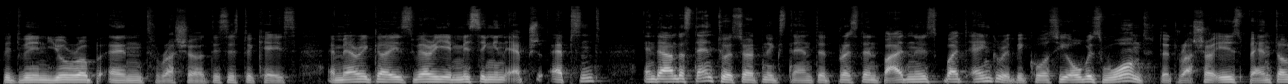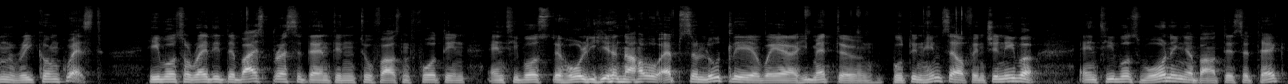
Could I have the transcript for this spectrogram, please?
between Europe and Russia. This is the case. America is very missing and absent and I understand to a certain extent that President Biden is quite angry because he always warned that Russia is bent on reconquest. He was already the vice president in 2014 and he was the whole year now absolutely aware. He met uh, Putin himself in Geneva and he was warning about this attack.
